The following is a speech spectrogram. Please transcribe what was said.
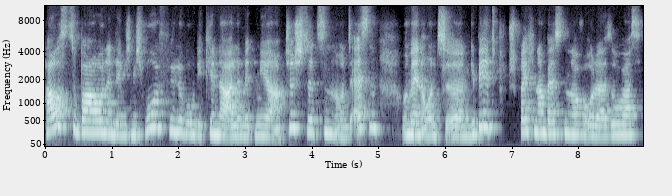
Haus zu bauen, in dem ich mich wohlfühle, wo die Kinder alle mit mir am Tisch sitzen und essen und wenn und äh, ein Gebet sprechen am besten noch oder sowas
